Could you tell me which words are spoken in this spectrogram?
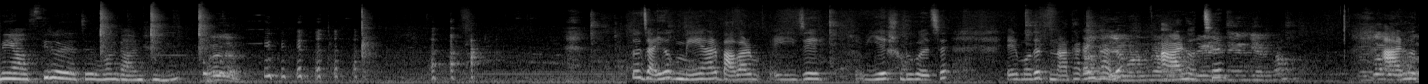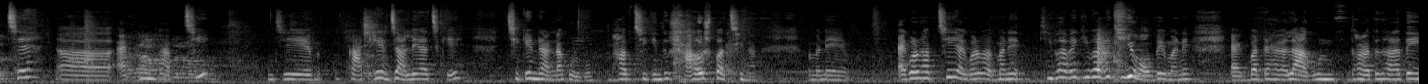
মেয়ে অস্থির হয়ে যাচ্ছে তোমার গান শুনে। তো যাই হোক মেয়ে আর বাবার এই যে ইয়ে শুরু হয়েছে এর মধ্যে না থাকাই ভালো। আর হচ্ছে আর হচ্ছে এখন ভাবছি যে কাঠের জালে আজকে চিকেন রান্না করব। ভাবছি কিন্তু সাহস পাচ্ছি না। মানে একবার ভাবছি, একবার মানে কীভাবে কীভাবে কি হবে? মানে একবার দেখা গেল আগুন ধরাতে, ধরাতেই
